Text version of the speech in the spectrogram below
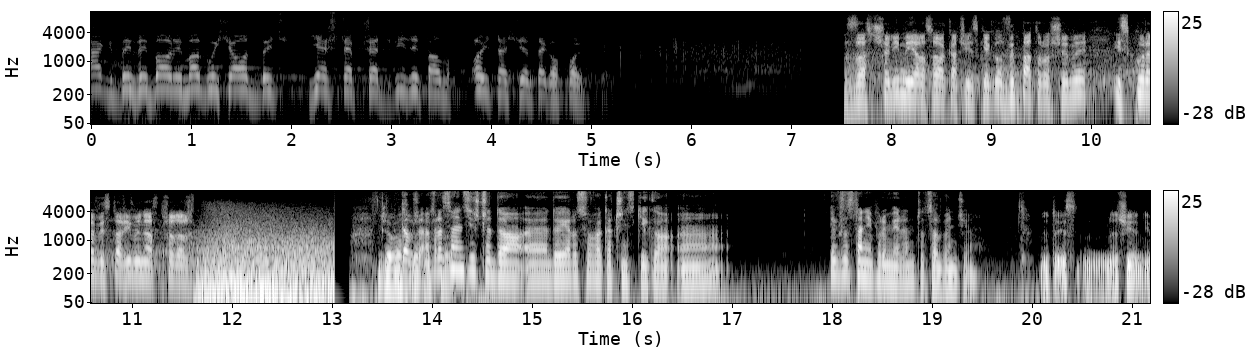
tak by wybory mogły się odbyć jeszcze przed wizytą Ojca Świętego w Polsce. Zastrzelimy Jarosława Kaczyńskiego, wypatroszymy i skórę wystawimy na sprzedaż. Dobrze, a wracając jeszcze do, e, do Jarosława Kaczyńskiego. e, Jak zostanie premierem, to co będzie? No to jest, znaczy ja nie,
